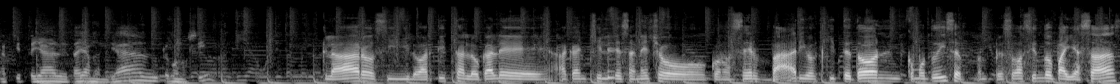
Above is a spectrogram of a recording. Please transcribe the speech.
artista ya de talla mundial, reconocido. Claro, sí, los artistas locales acá en Chile se han hecho conocer varios. Kid como tú dices, empezó haciendo payasadas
